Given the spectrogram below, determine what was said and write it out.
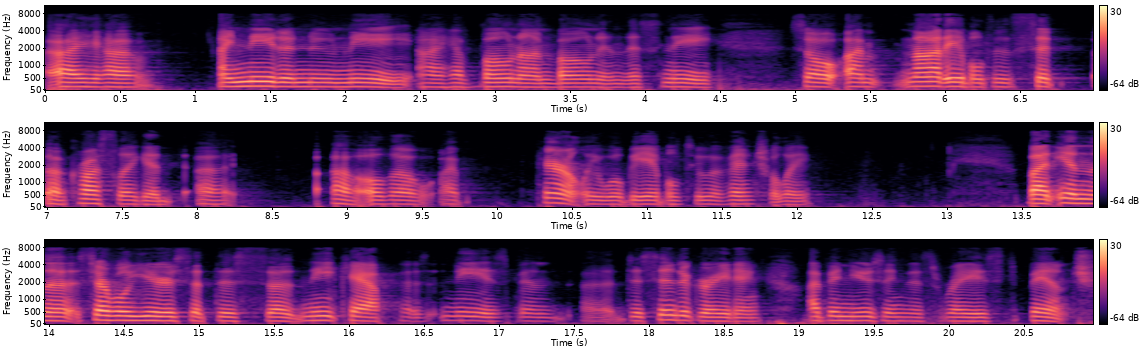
I, uh, I need a new knee, I have bone on bone in this knee. So, I'm not able to sit uh, cross-legged, uh, uh, although I apparently will be able to eventually. But in the several years that this uh, kneecap has, knee has been disintegrating, I've been using this raised bench.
